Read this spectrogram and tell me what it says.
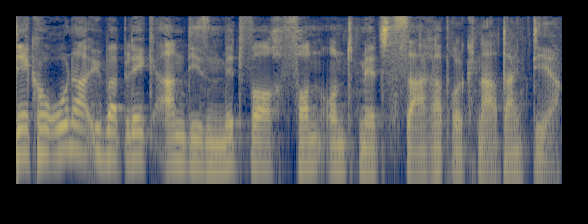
Der Corona-Überblick an diesem Mittwoch von und mit Sarah Brückner. Dank dir.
